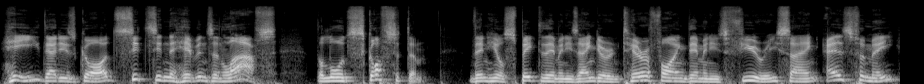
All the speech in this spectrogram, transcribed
He, that is God, sits in the heavens and laughs. The Lord scoffs at them. Then he'll speak to them in his anger and terrifying them in his fury, saying, As for me,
